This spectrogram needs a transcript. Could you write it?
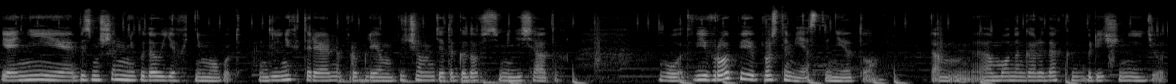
и они без машины никуда уехать не могут. Для них это реально проблема. Причем где-то годов 70-х. Вот. В Европе просто места нету. Там о моногородах как бы речи не идет.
